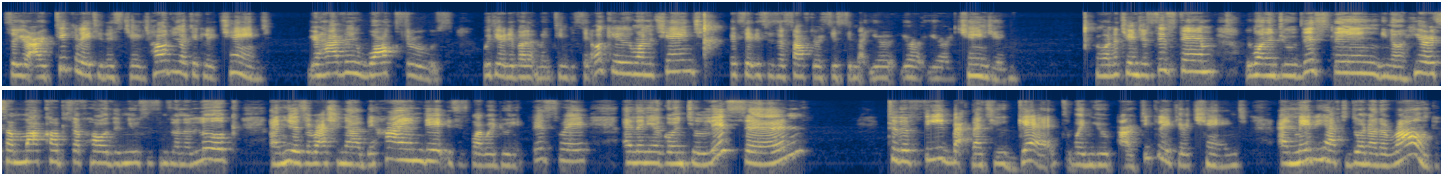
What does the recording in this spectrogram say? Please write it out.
So you're articulating this change. How do you articulate change? You're having walkthroughs with your development team to say, okay, we want to change. Let's say this is a software system that you're you're you're changing. We want to change the system. We want to do this thing. You know, here are some mock-ups of how the new system is going to look. And here's the rationale behind it. This is why we're doing it this way. And then you're going to listen to the feedback that you get when you articulate your change. And maybe you have to do another round.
